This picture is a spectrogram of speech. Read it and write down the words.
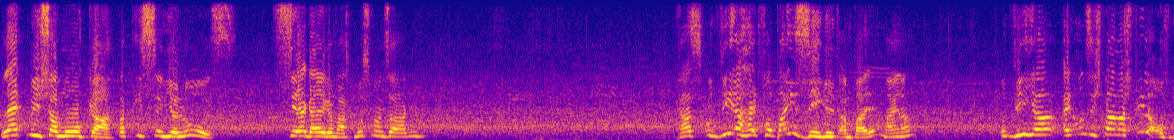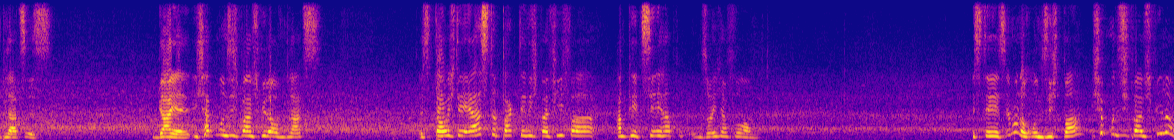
Let me Shamoka. Was ist denn hier los? Sehr geil gemacht, muss man sagen. Krass. Und wie er halt vorbei segelt am Ball, meiner. Und wie hier ein unsichtbarer Spieler auf dem Platz ist. Geil. Ich habe einen unsichtbaren Spieler auf dem Platz. Das ist, glaube ich, der erste Bug, den ich bei FIFA am PC habe, in solcher Form. Ist der jetzt immer noch unsichtbar? Ich habe einen unsichtbaren Spieler.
